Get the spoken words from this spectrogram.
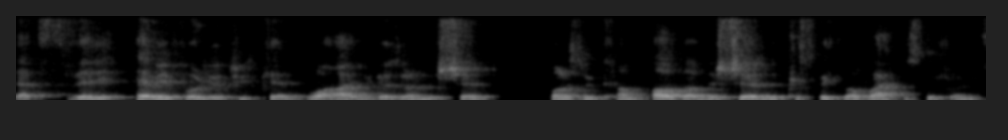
that's very heavy for you to carry. Why? Because you're on the shell. Once you come out of the shell, the perspective of life is different.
